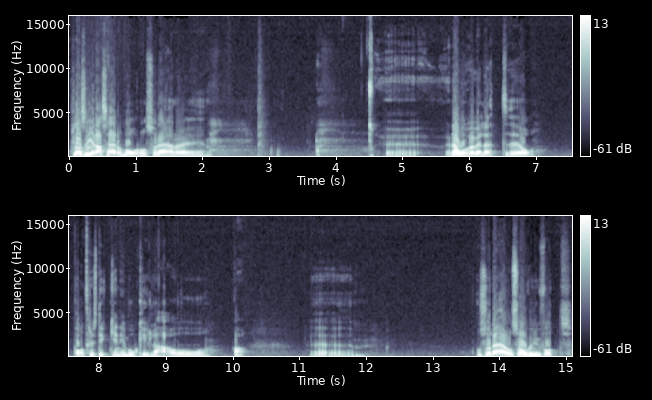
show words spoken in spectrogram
placeras här och var och sådär. Eh, eh, Där har vi väl ett eh, ja, par, tre stycken i bokhylla och, och sådär. Och så har vi ju fått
